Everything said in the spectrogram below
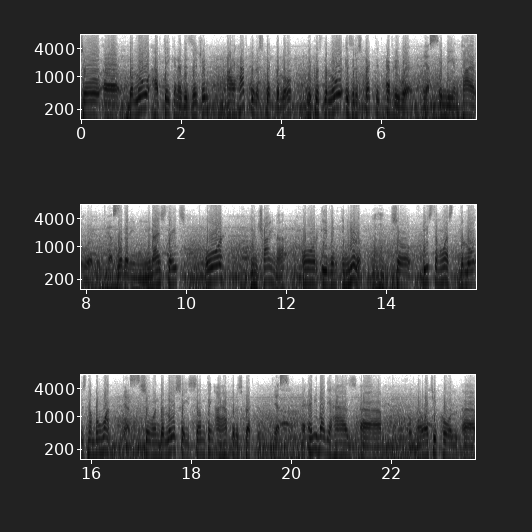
So uh, the law have taken a decision. I have to respect the law because the law is respected everywhere Yes. in the entire world, Yes. whether in the United States or in China or even in Europe. So East and West, the law is number one. Yes. So when the law says something, I have to respect it. Yes. Uh, anybody has uh, uh, what you call uh,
